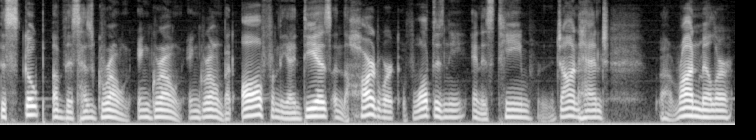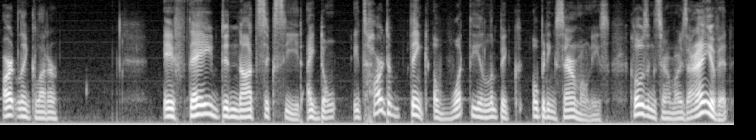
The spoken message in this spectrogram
The scope of this has grown and grown and grown, but all from the ideas and the hard work of Walt Disney and his team, John Hench, uh, Ron Miller, Art Linkletter. If they did not succeed, I don't. It's hard to think of what the Olympic opening ceremonies, closing ceremonies, or any of it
